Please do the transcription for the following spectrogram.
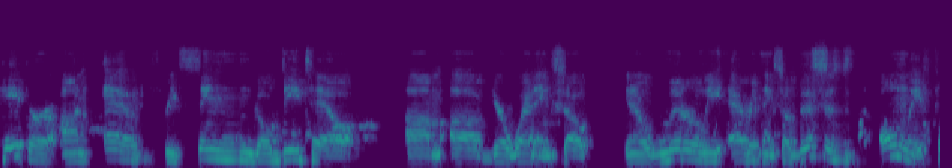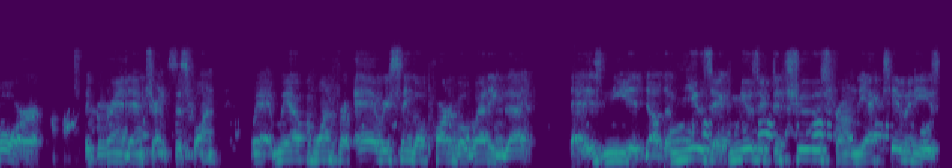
paper on every single detail um, of your wedding. So you know literally everything. So this is only for the grand entrance, this one. We, we have one for every single part of a wedding that that is needed. Now, the music, music to choose from, the activities,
